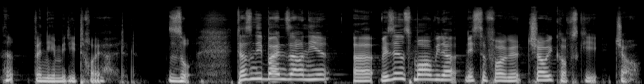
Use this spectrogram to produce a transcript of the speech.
ne, wenn ihr mir die Treue haltet. So, das sind die beiden Sachen hier. Äh, wir sehen uns morgen wieder. Nächste Folge. Ciao, Ikowski. Ciao.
